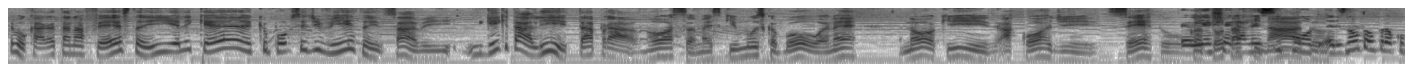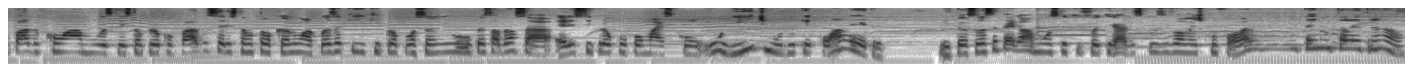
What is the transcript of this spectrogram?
Tipo, o cara tá na festa e ele quer que o povo se divirta, sabe? E ninguém que tá ali tá pra, nossa, mas que música boa, né? Não, aqui acorde certo, Eu ia chegar tá nesse ponto. Eles não estão preocupados com a música, eles estão preocupados se eles estão tocando uma coisa que, que proporcione o pessoal dançar. Eles se preocupam mais com o ritmo do que com a letra. Então, se você pegar uma música que foi criada exclusivamente por fora, não tem muita letra não.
